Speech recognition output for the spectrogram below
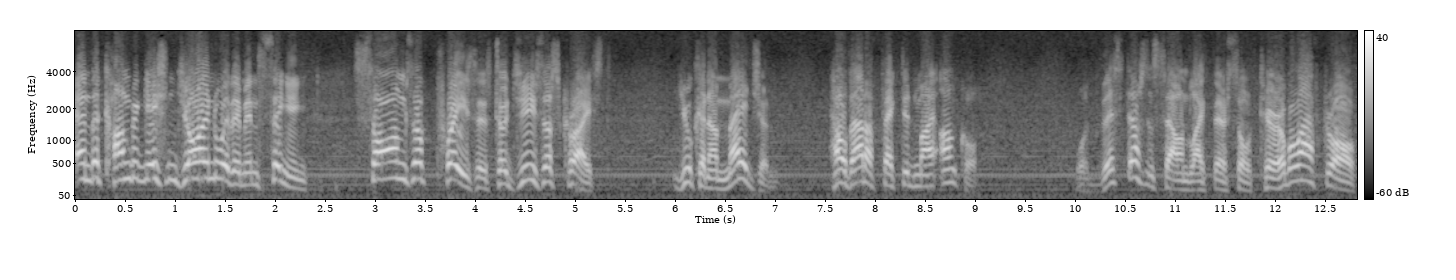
And the congregation joined with him in singing songs of praises to Jesus Christ. You can imagine how that affected my uncle. Well, this doesn't sound like they're so terrible after all.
